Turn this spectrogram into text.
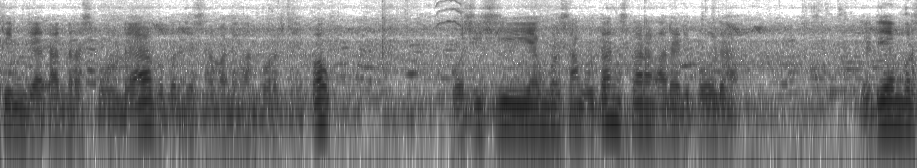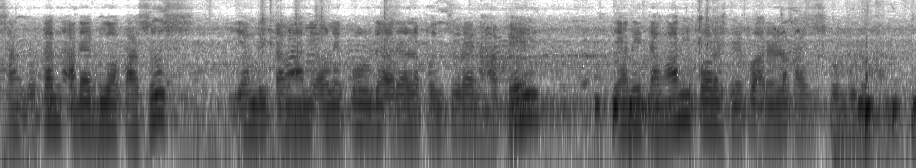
tim Jatan Ras Polda bekerja sama dengan Polres Depok. Posisi yang bersangkutan sekarang ada di Polda. Jadi yang bersangkutan ada dua kasus yang ditangani oleh Polda adalah pencurian HP, yang ditangani Polres Depok adalah kasus pembunuhan.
